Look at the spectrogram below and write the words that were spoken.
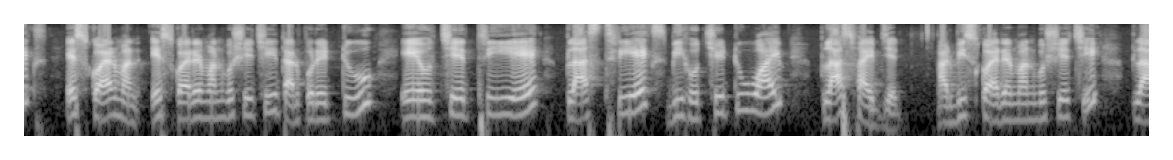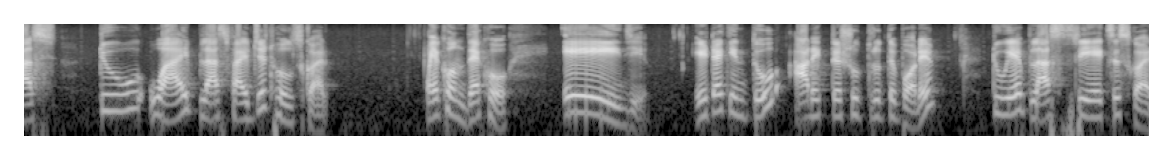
x a square মান এ স্কোয়ারের মান বসিয়েছি, তারপরে টু এ হচ্ছে three a plus three x b হচ্ছে two y plus five z আর বি স্কোয়ারের মান বসিয়েছি plus two y plus five z whole square এখন দেখো এই যে, এটা কিন্তু আরেকটা সূত্রতে পড়ে two a plus three x square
